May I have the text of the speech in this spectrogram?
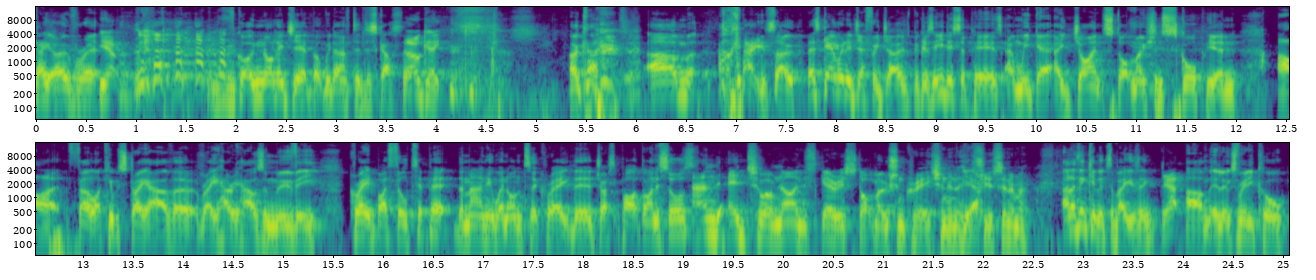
Skate over it. Yep. We've got to acknowledge it, but we don't have to discuss it. okay. Okay. Um, okay, so let's get rid of Jeffrey Jones because he disappears and we get a giant stop motion scorpion. Uh, felt like it was straight out of a Ray Harryhausen movie, created by Phil Tippett, the man who went on to create the Jurassic Park dinosaurs. And Ed 209, the scariest stop motion creation in the Yeah. history of cinema. And I think it looks amazing. Yeah. Um, it looks really cool.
